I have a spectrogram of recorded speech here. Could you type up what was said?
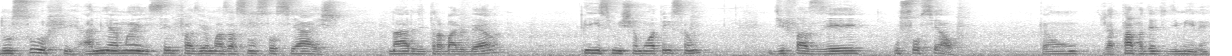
Do surf, a minha mãe sempre fazia umas ações sociais na área de trabalho dela. E isso me chamou a atenção de fazer o social. Então, já estava dentro de mim, né?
